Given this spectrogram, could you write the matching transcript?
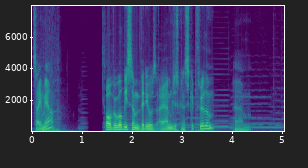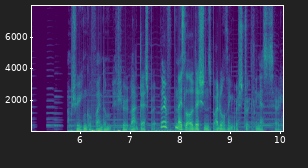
Sign me up. Oh, there will be some videos. I am just going to skip through them. Um, I'm sure you can go find them if you're that desperate. They're nice little additions, but I don't think they're strictly necessary.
